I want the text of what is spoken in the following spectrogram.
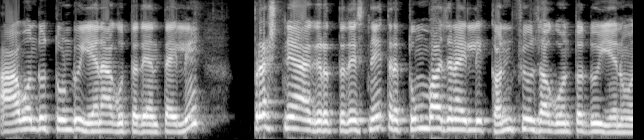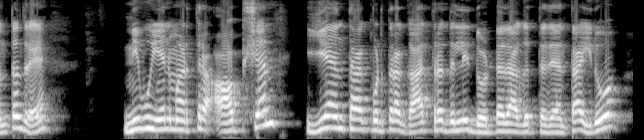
ಆ ಒಂದು ತುಂಡು ಏನಾಗುತ್ತದೆ ಅಂತ ಇಲ್ಲಿ ಪ್ರಶ್ನೆ ಆಗಿರುತ್ತದೆ. ಸ್ನೇಹಿತರೆ, ತುಂಬಾ ಜನ ಇಲ್ಲಿ ಕನ್ಫ್ಯೂಸ್ ಆಗುವಂಥದ್ದು ಏನು ಅಂತಂದ್ರೆ, ನೀವು ಏನ್ ಮಾಡ್ತೀರಾ? ಆಪ್ಷನ್ ಎ ಅಂತ ಹಾಕ್ಬಿಡ್ತೀರ. ಗಾತ್ರದಲ್ಲಿ ದೊಡ್ಡದಾಗುತ್ತದೆ ಅಂತ. ಇದು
